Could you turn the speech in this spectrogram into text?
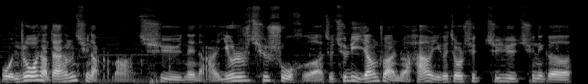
我你知道我想带他们去哪儿吗？去那哪儿？一个是去束河，就去丽江转转，还有一个就是去去去去那个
